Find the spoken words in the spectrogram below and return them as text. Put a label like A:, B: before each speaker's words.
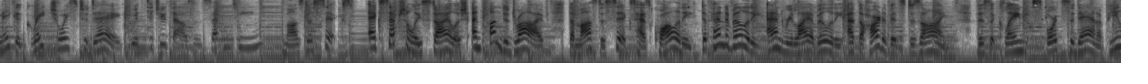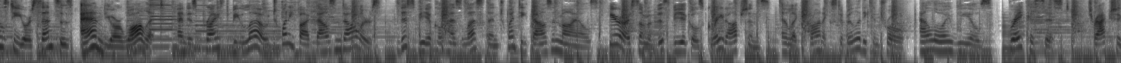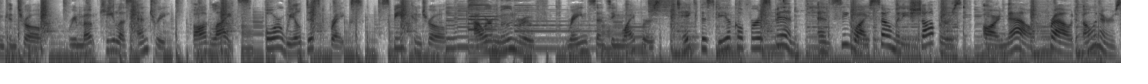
A: Make a great choice today with the 2017 Mazda 6. Exceptionally stylish and fun to drive, the Mazda 6 has quality, dependability, and reliability at the heart of its design. This acclaimed sports sedan appeals to your senses and your wallet and is priced below $25,000. This vehicle has less than 20,000 miles. Here are some of this vehicle's great options. Electronic stability control, alloy wheels, brake assist, traction control, remote keyless entry, fog lights, four-wheel disc brakes, speed control, power moonroof, rain sensing wipers. Take this vehicle for a spin and see why so many shoppers are now proud owners.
